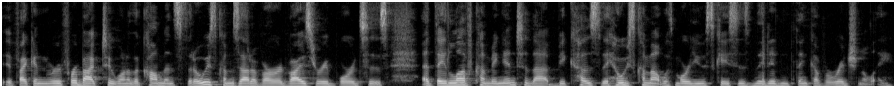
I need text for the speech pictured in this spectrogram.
if I can refer back to one of the comments that always comes out of our advisory boards is that they love coming into that because they always come out with more use cases they didn't think of originally.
